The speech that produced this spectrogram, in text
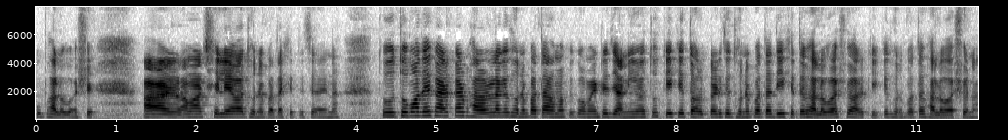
খুব ভালোবাসে আর আমার ছেলে আবার ধনে পাতা খেতে চায় না। তো তোমাদের কার কার ভালো লাগে ধনে পাতা আমাকে কমেন্টে জানিও তো। কে কে তরকারিতে ধনে পাতা দিয়ে খেতে ভালোবাসো আর কে কে ধনে পাতা ভালোবাসো না,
